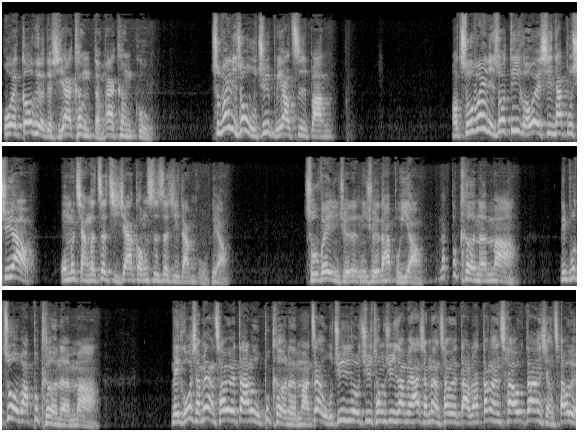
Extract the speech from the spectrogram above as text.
我的股票就是爱坑等爱坑股，除非你说五 G 不要智邦，哦，除非你说低轨卫星它不需要我们讲的这几家公司这几张股票，除非你觉得你觉得它不要，那不可能嘛？你不做吧，不可能嘛？美国想不想超越大陆？不可能嘛！在五 G、六 G 通讯上面，他想不想超越大陆？他当然超，当然想超越。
